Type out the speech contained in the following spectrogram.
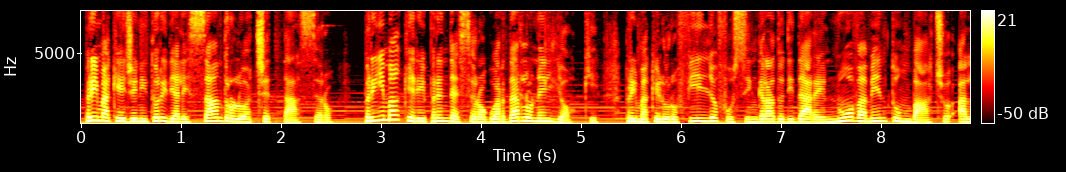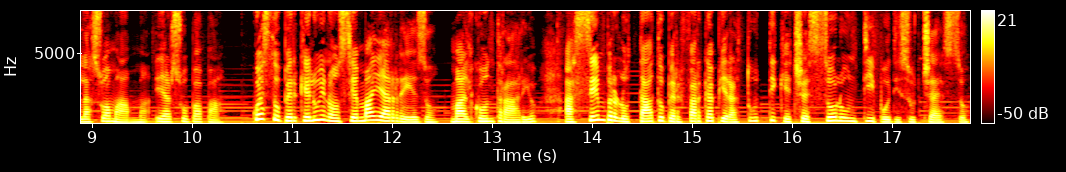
prima che i genitori di Alessandro lo accettassero, prima che riprendessero a guardarlo negli occhi, prima che loro figlio fosse in grado di dare nuovamente un bacio alla sua mamma e al suo papà. Questo perché lui non si è mai arreso, ma al contrario ha sempre lottato per far capire a tutti che c'è solo un tipo di successo,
